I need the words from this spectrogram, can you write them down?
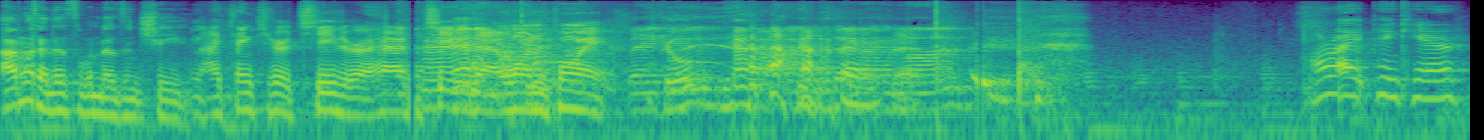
I'm gonna say this one doesn't cheat. I think you're a cheater. I had cheated at one point. All right, pink hair.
